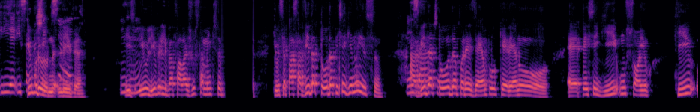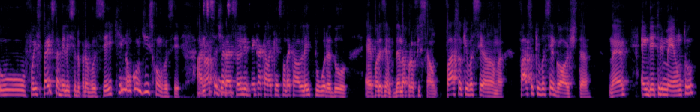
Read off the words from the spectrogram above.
E é- isso é livro, bastante sério. Lívia, Uhum. e o livro ele vai falar justamente sobre que você passa a vida toda perseguindo isso. A vida Exato. toda, por exemplo, querendo é, perseguir um sonho que o, foi pré-estabelecido para você e que não condiz com você. A nossa geração ele vem com aquela questão daquela leitura do, é, por exemplo, dentro da profissão, faça o que você ama, faça o que você gosta, né? Em detrimento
